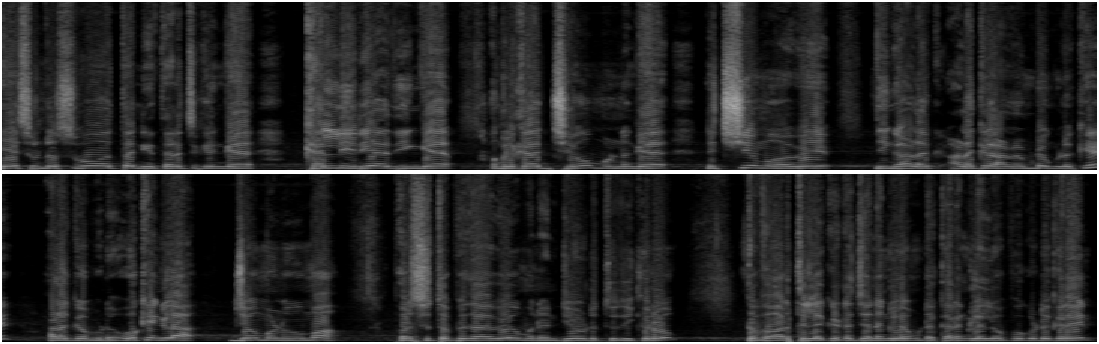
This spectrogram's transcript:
இயேசுடைய சுபாவத்தை நீங்கள் தெரிஞ்சுக்கோங்க. கல் எரியாதீங்க. அவங்களுக்காக ஜெபம் பண்ணுங்க. நிச்சயமாகவே நீங்கள் அழக் அளக்கிற அளவு உங்களுக்கு அளக்கப்படும் ஓகேங்களா ஜெபம் பண்ணுவோமா? பரிசுத்த பிதாவே உங்க நன்றியோடு துதிக்கிறோம். இந்த வார்த்தையில் கேட்ட ஜனங்களை உங்கள்கிட்ட கரங்களில் ஒப்பு கொடுக்கிறேன்.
